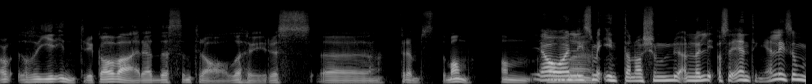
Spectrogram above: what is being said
Altså gir inntrykk av å være det sentrale Høyres eh, fremste mann. Han, Ja, og han, eh, liksom internasjonal altså En ting er liksom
